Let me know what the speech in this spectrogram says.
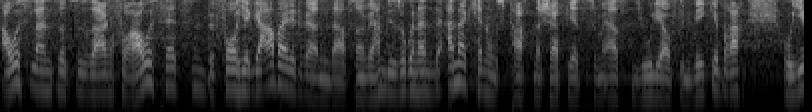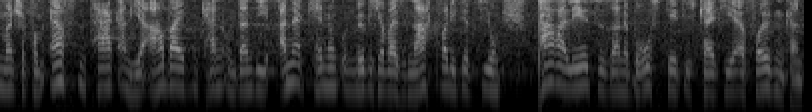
Ausland sozusagen voraussetzen, bevor hier gearbeitet werden darf, sondern wir haben die sogenannte Anerkennungspartnerschaft jetzt zum 1. Juli auf den Weg gebracht, wo jemand schon vom ersten Tag an hier arbeiten kann und dann die Anerkennung und möglicherweise Nachqualifizierung parallel zu seiner Berufstätigkeit hier erfolgen kann.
